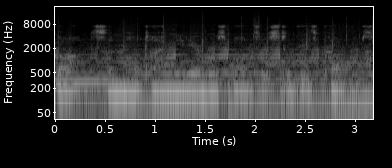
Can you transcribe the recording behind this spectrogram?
thoughts and multimedia responses to these poems.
